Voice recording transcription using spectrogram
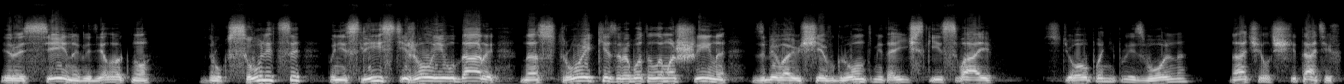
и рассеянно глядел в окно. Вдруг с улицы понеслись тяжелые удары, на стройке заработала машина, забивающая в грунт металлические сваи. Степа непроизвольно начал считать их.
